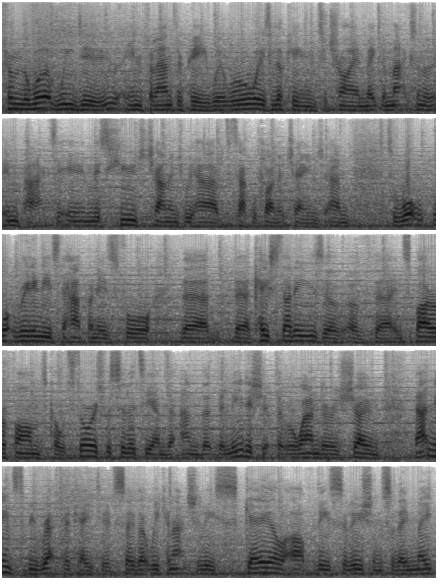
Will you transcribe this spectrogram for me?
From the work we do in philanthropy, we're, we're, always looking to try and make the maximum impact in this huge challenge we have to tackle climate change. And so what, what really needs to happen is for the, the case studies of, of the InspiraFarms cold storage facility and, the, and the, the leadership that Rwanda has shown, that needs to be replicated so that we can actually scale up these solutions so they make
